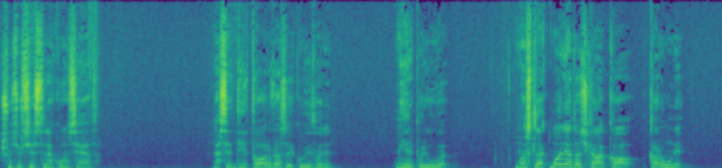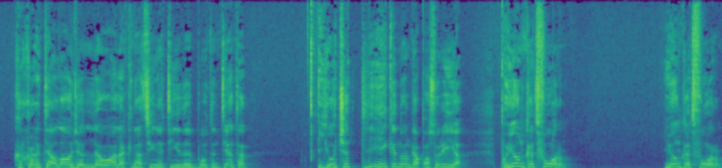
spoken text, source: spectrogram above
Shyqyr që s'jena konë si ai. Ngase dijetarët e asaj kohe thonin, mjerë për juve, mos lakmoni ato që ka, ka Karuni, kërkoni te Allahu xhele ue ala kënaqësinë e tij dhe botën tjetër, Jo që të ikim nga pasuria, po jo në këtë formë. Jo në këtë formë.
